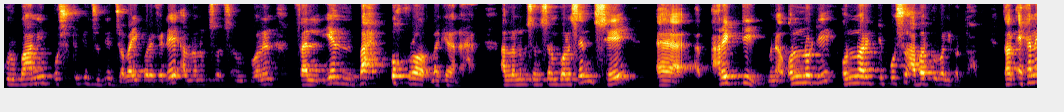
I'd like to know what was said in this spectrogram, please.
কুরবানির পশুটিকে যদি জবাই করে ফেলে, আল্লাহ বলেন ইয়াযবাহ আল্লাহ বলেছেন, সে আরেকটি মানে অন্যটি, অন্য আরেকটি পশু আবার কুরবানি করতে হবে। তাহলে এখানে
